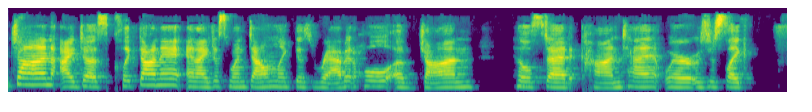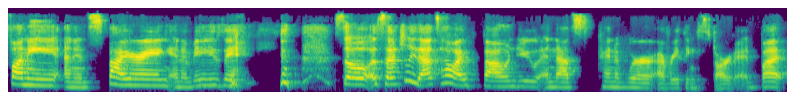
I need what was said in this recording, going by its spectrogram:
Jon, I just clicked on it and I just went down like this rabbit hole of Jon Hillstead content where it was just like funny and inspiring and amazing. so essentially that's how I found you and that's kind of where everything started. But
